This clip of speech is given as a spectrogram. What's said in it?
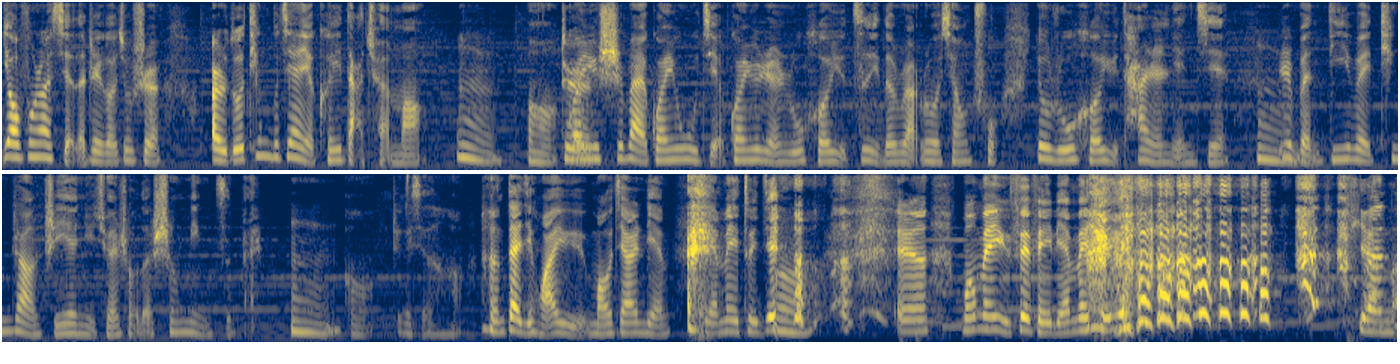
腰封上写的这个，就是耳朵听不见也可以打拳吗？嗯嗯，关于失败，关于误解，关于人如何与自己的软弱相处，又如何与他人连接。嗯，日本第一位听障职业女拳手的生命自白。嗯哦，这个写的很好。戴锦华与毛尖儿联 联袂推荐，嗯，嗯，萌美与狒狒联袂推荐。天哪，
